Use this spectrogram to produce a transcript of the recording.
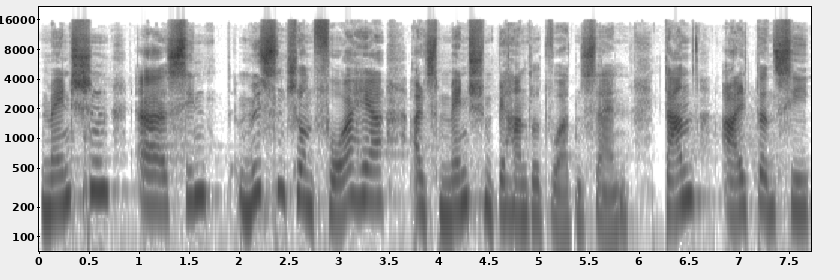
Menschen äh, sind müssen schon vorher als Menschen behandelt worden sein. Dann altern sie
